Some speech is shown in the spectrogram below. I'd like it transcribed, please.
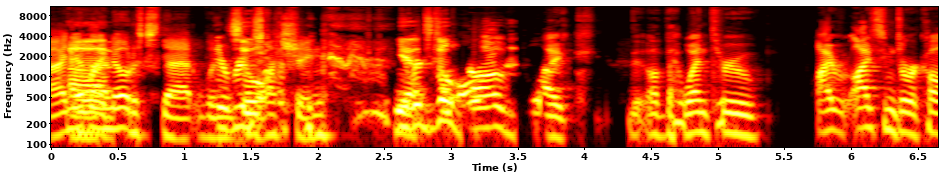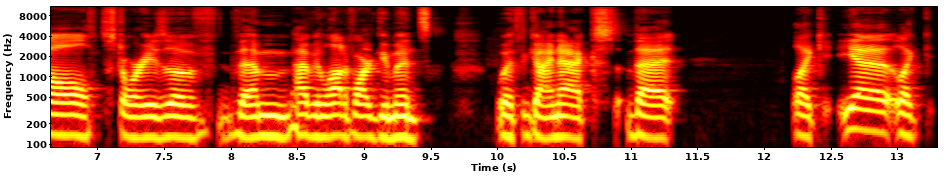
I know I Uh, noticed that when the original- watching. the yeah, original so- dub, like that went through. I I seem to recall stories of them having a lot of arguments with Gainax that, like, yeah, like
